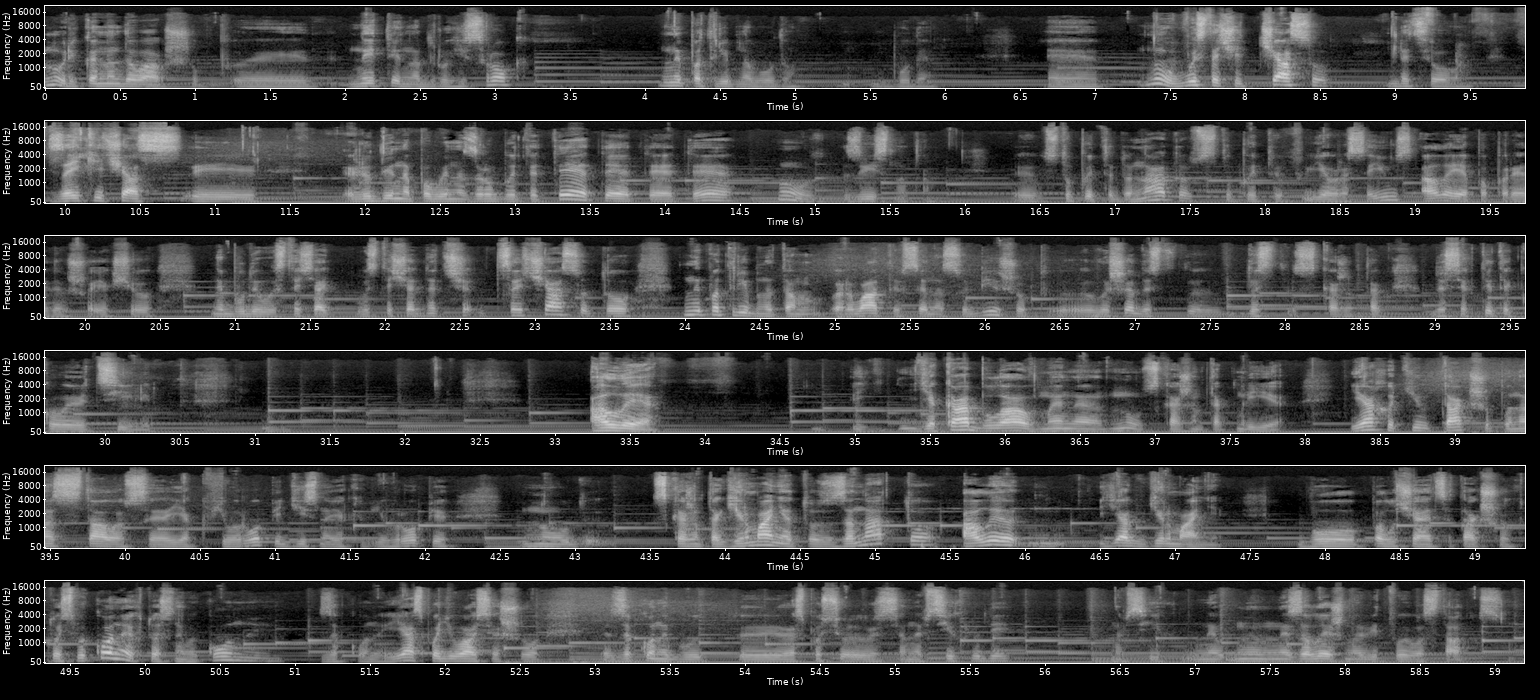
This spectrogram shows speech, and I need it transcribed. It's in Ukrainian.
ну, рекомендував, щоб е, не йти на другий срок. Не потрібно буде. буде. Е, Ну, вистачить часу для цього. За який час е, людина повинна зробити те, те, те, те. Ну, звісно, там вступити до НАТО, вступити в Євросоюз. Але я попередив, що якщо не буде вистачати, вистачати на це часу, то не потрібно там рвати все на собі, щоб е, лише дос, скажімо так, досягти такої цілі. Але яка була в мене, ну, скажімо так, мрія? Я хотів так, щоб у нас стало все як в Європі, дійсно, як в Європі. Ну, скажімо так, Германія то занадто, але як в Германії. Бо виходить так, що хтось виконує, хтось не виконує закони. Я сподівався, що закони будуть е, розповсюджуватися на всіх людей, на всіх, не- не- незалежно від твого статусу.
